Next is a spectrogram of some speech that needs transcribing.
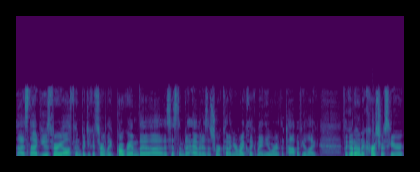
uh, it's not used very often, but you could certainly program the, uh, the system to have it as a shortcut on your right click menu or at the top if you like. If I go down to cursors here,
